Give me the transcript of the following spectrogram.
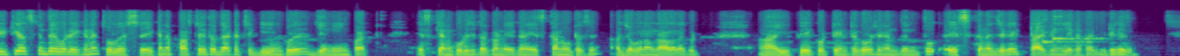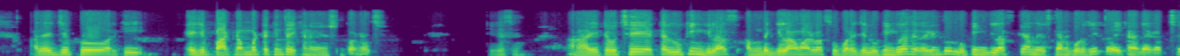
ডিটেলস কিন্তু এবার এখানে চলে এসেছে। এখানে ফার্স্টেই তো দেখাচ্ছে গ্রিন করে জেনুইন পার্ট স্ক্যান করেছি, তার কারণে এখানে স্ক্যান উঠেছে। আর যখন আমরা আলাদা করে ইউপিআই কোডটা এন্টার করব, সেখানে কিন্তু স্ক্যানের জায়গায় টাইপিং লেখা থাকবে, ঠিক আছে? আর এর যে প্রো আর কি, এই যে পার্ট নাম্বারটা কিন্তু এখানে মেনশন করা আছে, ঠিক আছে? আর এটা হচ্ছে একটা লুকিং গ্লাস আমাদের গ্লামার বা সুপারের যে লুকিং গ্লাস এটা কিন্তু লুকিং গ্লাসকে আমি স্ক্যান করেছি, তো এখানে দেখাচ্ছে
